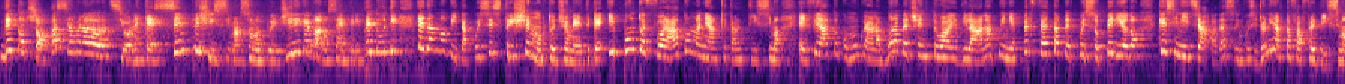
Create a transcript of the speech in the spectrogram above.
Detto ciò, passiamo alla lavorazione che è semplicissima, sono due giri che vanno sempre ripetuti vita a queste strisce molto geometriche. Il punto è forato ma neanche tantissimo e il filato comunque ha una buona percentuale di lana, quindi è perfetta per questo periodo che si inizia, adesso in questi giorni in realtà fa freddissimo,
